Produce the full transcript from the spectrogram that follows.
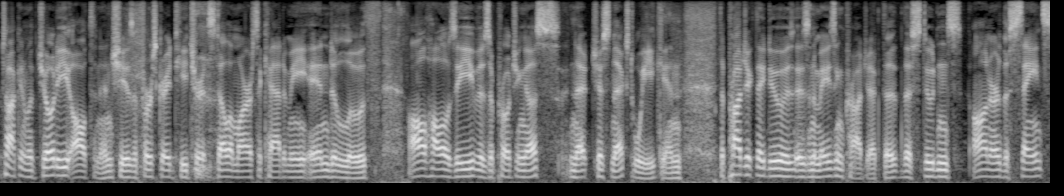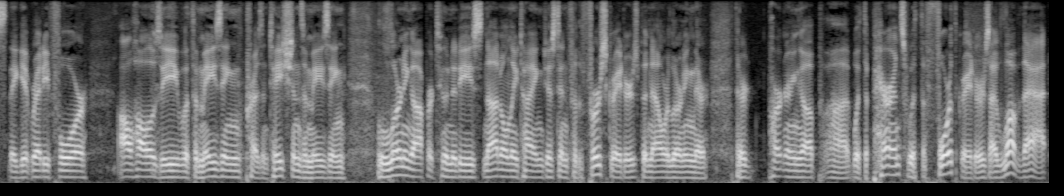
talking with Jody Altonen. She is a first grade teacher at Stella Maris Academy in Duluth. All Hallows Eve is approaching us ne- just next week, and the project they do is, is an amazing project. The, the students honor the saints, they get ready for All Hallows Eve with amazing presentations, amazing learning opportunities, not only tying just in for the first graders, but now we're learning they're, they're partnering up uh, with the parents, with the fourth graders. I love that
